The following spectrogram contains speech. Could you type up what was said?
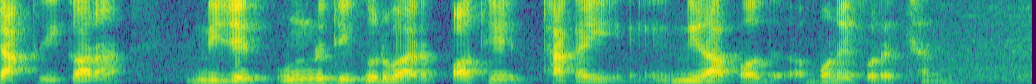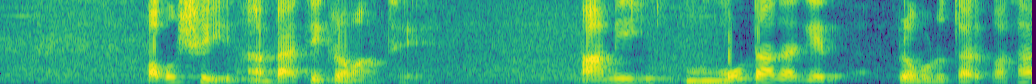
চাকরি করা নিজের উন্নতি করবার পথে থাকাই নিরাপদ মনে করেছেন। অবশ্যই ব্যতিক্রম আছে। আমি মোটা দাগের প্রবণতার কথা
